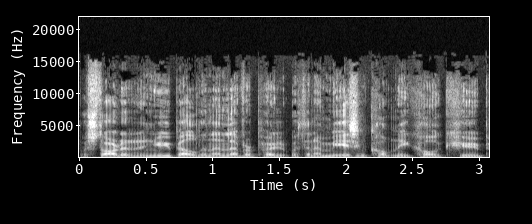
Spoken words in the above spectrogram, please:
We started a new building in Liverpool with an amazing company called Cube,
